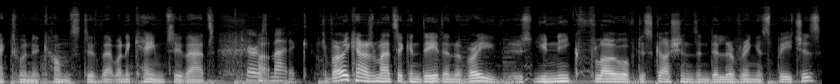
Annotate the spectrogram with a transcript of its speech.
act when it comes to that. When it came to that, charismatic, uh, very charismatic indeed, and a very unique flow of discussions and delivering his speeches.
